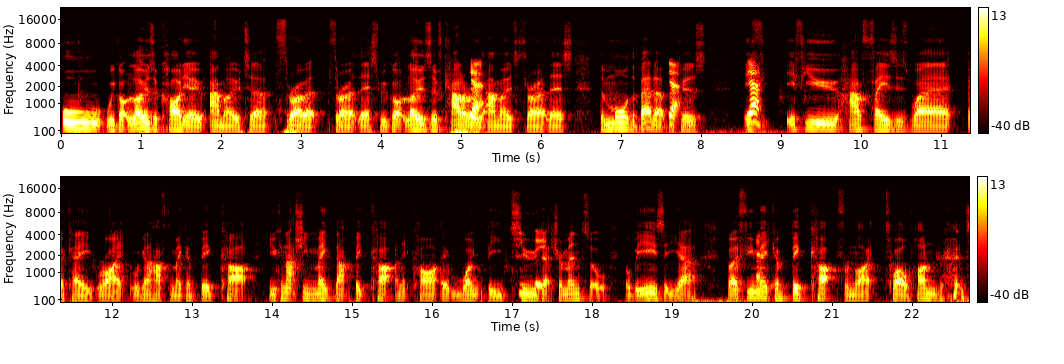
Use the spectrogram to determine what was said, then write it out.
all we've got loads of cardio ammo to throw at throw at this. We've got loads of calorie Yeah. ammo to throw at this. The more the better Yeah. because if Yeah. if you have phases where okay, right, we're gonna have to make a big cut, you can actually make that big cut and it can't it won't be too Easy. detrimental. It'll be easy, yeah. But if you make a big cut from like twelve hundred,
